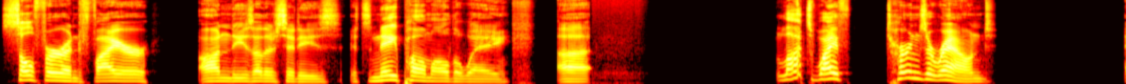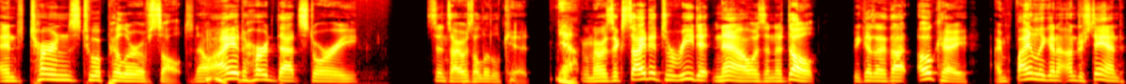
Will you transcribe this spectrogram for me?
sulfur and fire on these other cities, it's napalm all the way. Uh, Lot's wife turns around and turns to a pillar of salt. Now. I had heard that story since I was a little kid. Yeah. And I was excited to read it now as an adult because I thought, okay, I'm finally going to understand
